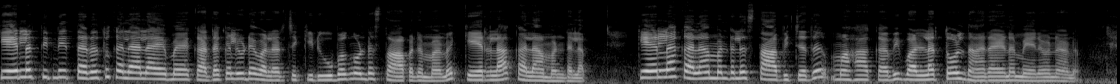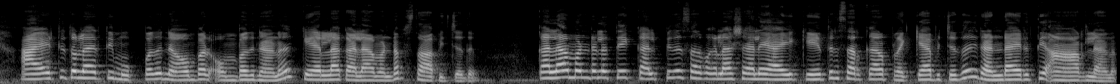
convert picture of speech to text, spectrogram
കേരളത്തിന്റെ തനതു കലാലയമായ കഥകളിയുടെ വളർച്ചയ്ക്ക് രൂപം കൊണ്ട സ്ഥാപനമാണ് കേരള കലാമണ്ഡലം. കേരള കലാമണ്ഡലം സ്ഥാപിച്ചത് മഹാകവി വള്ളത്തോൾ നാരായണ മേനോനാണ്. ആയിരത്തി തൊള്ളായിരത്തി മുപ്പത് നവംബർ ഒമ്പതിനാണ് കേരള കലാമണ്ഡലം സ്ഥാപിച്ചത്. കലാമണ്ഡലത്തെ കൽപ്പിത സർവകലാശാലയായി കേന്ദ്ര സർക്കാർ പ്രഖ്യാപിച്ചത് രണ്ടായിരത്തി ആറിലാണ്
